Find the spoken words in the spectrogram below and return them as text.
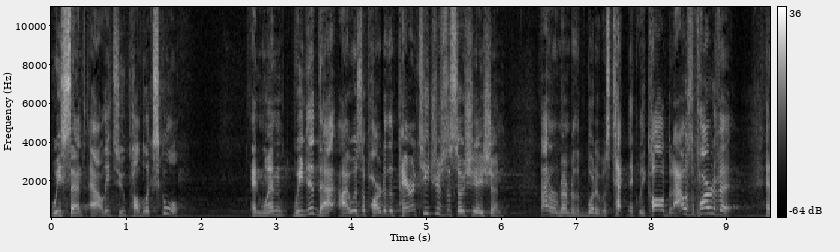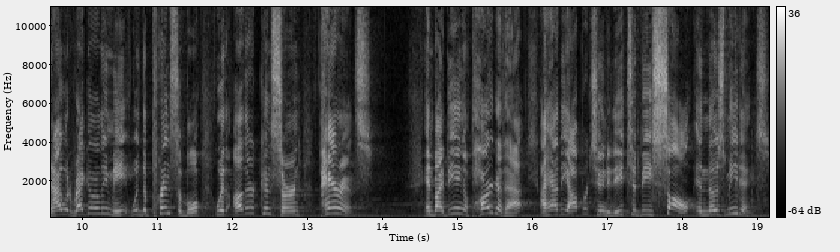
we sent Allie to public school. And when we did that, I was a part of the Parent Teachers Association. I don't remember what it was technically called, but I was a part of it. And I would regularly meet with the principal, with other concerned parents. And by being a part of that, I had the opportunity to be salt in those meetings.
